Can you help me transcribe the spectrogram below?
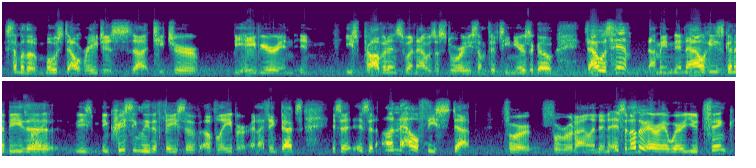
some of the most outrageous uh, teacher behavior in, in East Providence when that was a story some 15 years ago. That was him. I mean, and now he's going to be the. Right. He's increasingly the face of, of labor, and I think that's it's a it's an unhealthy step for for Rhode Island, and it's another area where you'd think,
